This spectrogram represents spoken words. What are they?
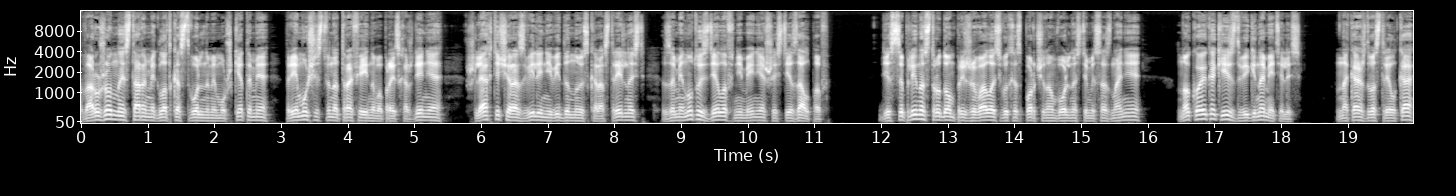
Вооруженные старыми гладкоствольными мушкетами, преимущественно трофейного происхождения, шляхтичи развили невиданную скорострельность, за минуту сделав не менее шести залпов. Дисциплина с трудом приживалась в их испорченном вольностями сознании, но кое-какие сдвиги наметились. На каждого стрелка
